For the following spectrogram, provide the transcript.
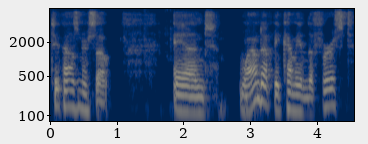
2000 or so, and wound up becoming the first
